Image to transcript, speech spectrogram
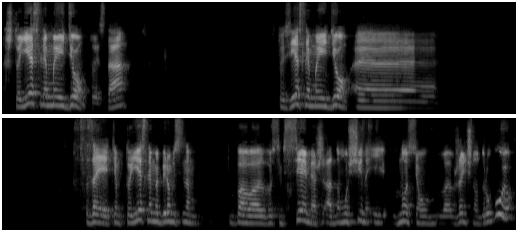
что если мы идем, то есть, да, то есть если мы идем э, за этим, то если мы берем действительно допустим, семя одного мужчины и вносим в женщину другую,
